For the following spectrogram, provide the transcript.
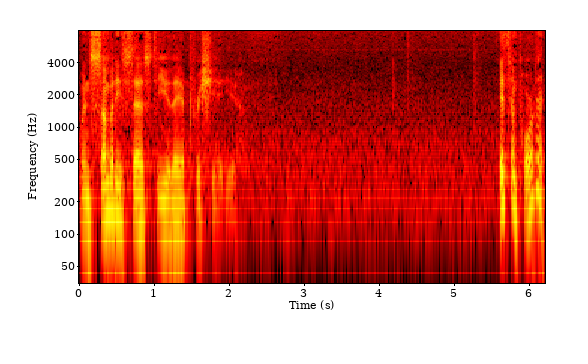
when somebody says to you they appreciate you. It's important.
